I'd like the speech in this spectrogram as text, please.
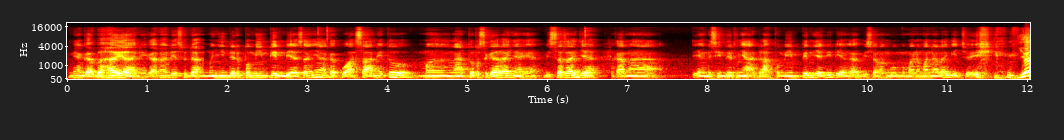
Ini agak bahaya nih karena dia sudah menyindir pemimpin. Biasanya kekuasaan itu mengatur segalanya ya. Bisa saja karena yang disindirnya adalah pemimpin jadi dia nggak bisa manggung ke mana-mana lagi cuy. Yo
